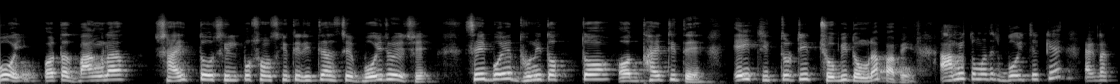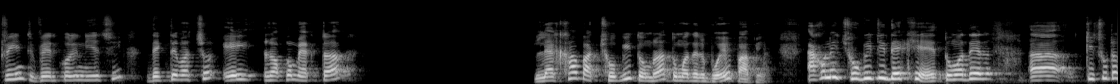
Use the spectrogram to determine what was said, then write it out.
বই, অর্থাৎ বাংলা সাহিত্য শিল্প সংস্কৃতির ইতিহাস যে বই রয়েছে, সেই বইয়ের ধ্বনিতত্ত্ব অধ্যায়টিতে এই চিত্রটির ছবি তোমরা পাবে। আমি তোমাদের বই থেকে একটা প্রিন্ট বের করে নিয়েছি। দেখতে পাচ্ছ, এই রকম একটা লেখা বা ছবি তোমরা তোমাদের বইয়ে পাবে। এখন এই ছবিটি দেখে তোমাদের কিছুটা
